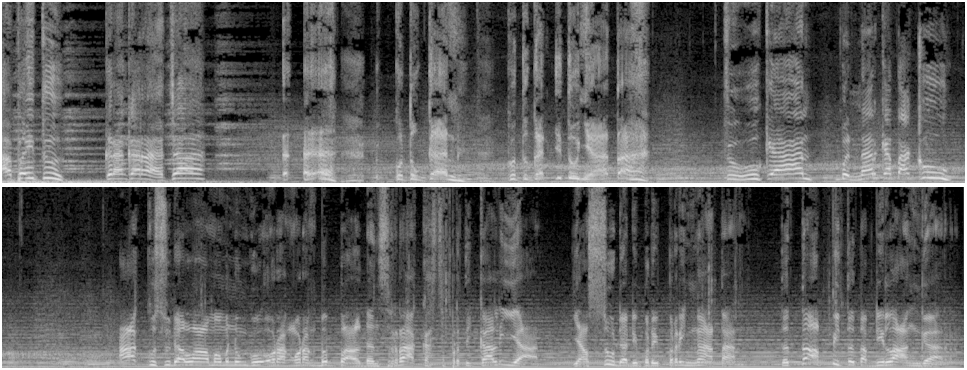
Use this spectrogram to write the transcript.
Apa itu? Kerangka raja? Eh, Kutukan, kutukan itu nyata. Tuh kan, benar kataku. Aku sudah lama menunggu orang-orang bebal dan serakah seperti kalian yang sudah diberi peringatan, tetapi tetap dilanggar.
